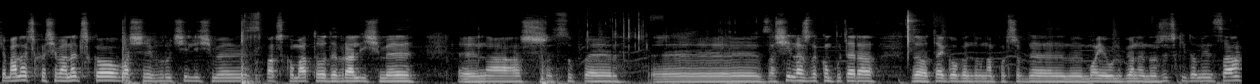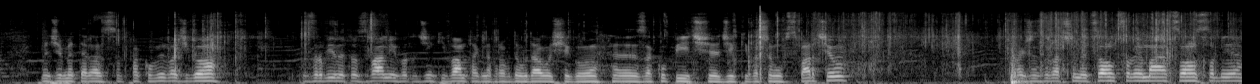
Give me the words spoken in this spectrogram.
Siemaneczko, siemaneczko, właśnie wróciliśmy z paczkomatu, odebraliśmy e, nasz super e, zasilacz do komputera. Do tego będą nam potrzebne moje ulubione nożyczki do mięsa. Będziemy teraz odpakowywać go. Zrobimy to z Wami, bo to dzięki Wam tak naprawdę udało się go e, zakupić, dzięki Waszemu wsparciu. Także zobaczymy co on sobie ma, co on sobie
